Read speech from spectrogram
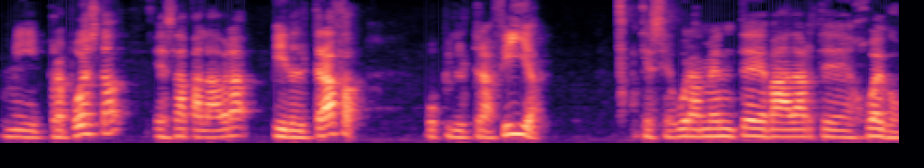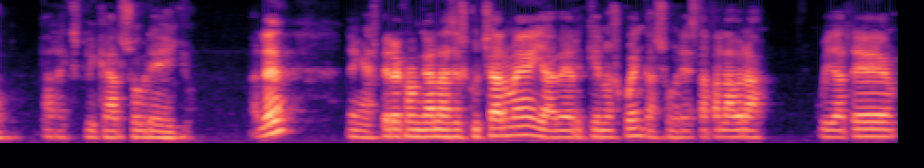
mi propuesta es la palabra piltrafa o piltrafilla, que seguramente va a darte juego para explicar sobre ello. ¿Vale? Venga, espero con ganas de escucharme y a ver qué nos cuentas sobre esta palabra. Cuídate.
